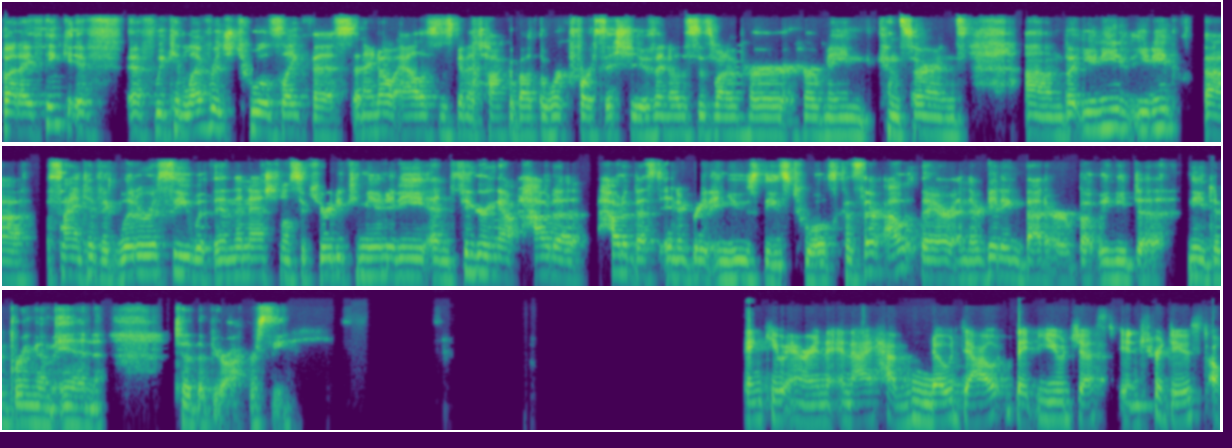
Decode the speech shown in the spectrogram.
But I think if if we can leverage tools like this, and I know Alice is going to talk about the workforce issues. I know this is one of her her main concerns. Um, but you need you need uh, scientific literacy within the national security community and figuring out how to how to best integrate and use these tools because they're out there and they're getting better. But we need to need to bring them in to the bureaucracy. Thank you, Erin. And I have no doubt that you just introduced a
